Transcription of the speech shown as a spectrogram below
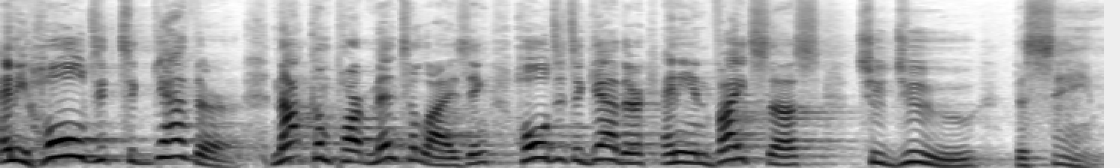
And he holds it together, not compartmentalizing, holds it together, and he invites us to do the same.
